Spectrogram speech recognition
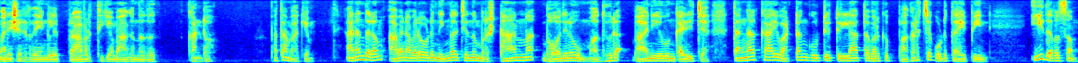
മനുഷ്യഹൃദയങ്ങളിൽ പ്രാവർത്തികമാകുന്നത് കണ്ടോ? പത്താം വാക്യം. അനന്തരം അവൻ അവരോട് നിങ്ങൾ ചെന്ന് മൃഷ്ടാന്ന ഭോജനവും മധുര പാനീയവും കഴിച്ച് തങ്ങൾക്കായി വട്ടം കൂട്ടിയിട്ടില്ലാത്തവർക്ക് പകർച്ച കൊടുത്തയപ്പീൻ. ഈ ദിവസം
